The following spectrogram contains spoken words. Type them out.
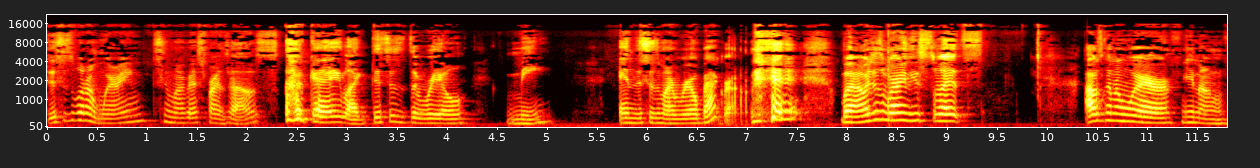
this is what I'm wearing to my best friend's house. Okay, like this is the real me. And this is my real background. but I was just wearing these sweats. I was gonna wear, you know,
